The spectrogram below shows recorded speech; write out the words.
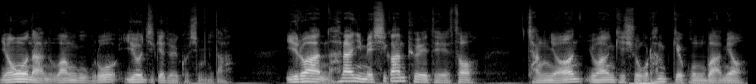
영원한 왕국으로 이어지게 될 것입니다. 이러한 하나님의 시간표에 대해서 작년 요한계시록을 함께 공부하며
